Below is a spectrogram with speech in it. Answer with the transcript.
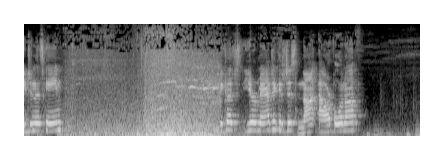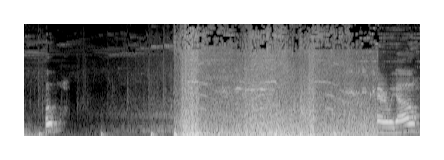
Pure mage in this game. Because your magic is just not powerful enough. Ooh. There we go.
